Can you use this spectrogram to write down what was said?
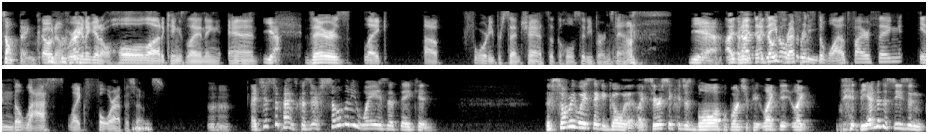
something. oh no we're Right? gonna get a whole lot of king's landing and Yeah. there's like a 40% chance that the whole city burns down Yeah. I, i mean I, they- I they've know if referenced the wildfire thing in the last like four episodes hmm It just depends because there's so many ways that they could. There's so many ways they could go with it. Like Cersei could just blow up a bunch of people. Like the like the end of the season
